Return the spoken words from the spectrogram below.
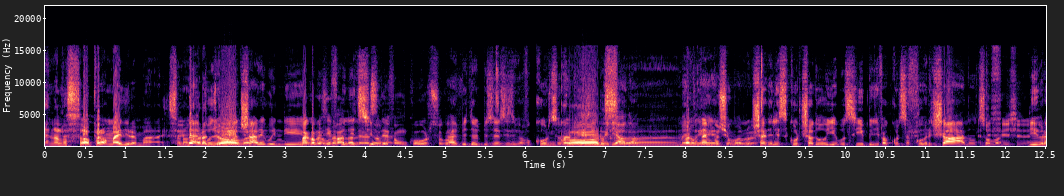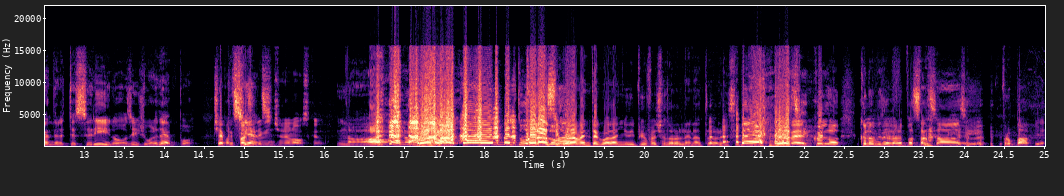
Eh, non lo so, però mai dire mai, sono Beh, ancora giovane. quindi Ma come una, si fa l'allenatore? Si deve fare un corso? Come- Eh, bisogna, sì, si fa un corso, Un è corso, eh. Quanto che, tempo ci vuole? c'hai delle scorciatoie possibili, fa un corso a Coverciano, insomma, devi prendere il tesserino, sì, ci vuole tempo. Cioè, è più Pazienza. facile vincere l'Oscar. No, è un bel duello, però eh. sicuramente guadagno di più facendo l'allenatore. Beh, Beh. sì, quello, quello mi sembra abbastanza sì, probabile.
